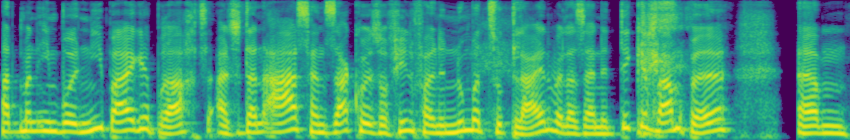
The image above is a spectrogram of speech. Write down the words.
hat man ihm wohl nie beigebracht, also dann A, sein Sakko ist auf jeden Fall eine Nummer zu klein, weil er seine dicke Wampe ähm,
